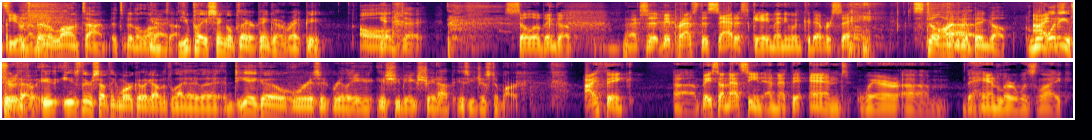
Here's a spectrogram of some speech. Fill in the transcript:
do you It's been a long time. It's been a long yeah, time. you play single player bingo, right, Pete? all Yeah. day. Solo bingo. Nice. Perhaps the saddest game anyone could ever say. Still hard to get bingo. Well, I- what do you think, truth. though? Is, is there something more going on with Lila and Diego, or is it really, is she being straight up? Is he just a mark? I think, uh, based on that scene and at the end where um, the handler was like,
